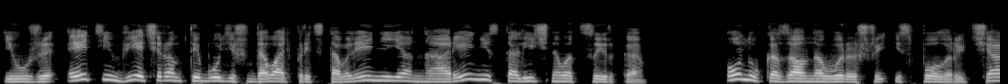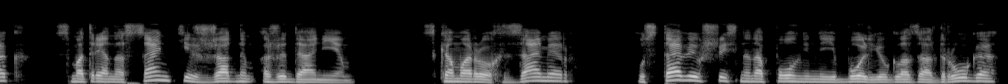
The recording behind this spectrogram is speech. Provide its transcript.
и уже этим вечером ты будешь давать представления на арене столичного цирка. Он указал на выросший из пола рычаг, смотря на Санти с жадным ожиданием. Скоморох замер, уставившись на наполненные болью глаза друга,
